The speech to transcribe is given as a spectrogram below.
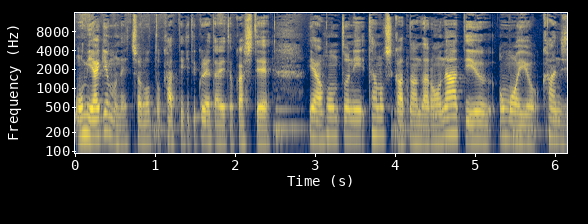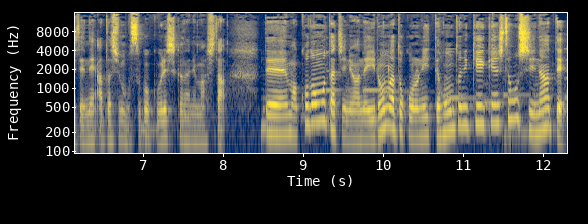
お土産もねちょろっと買ってきてくれたりとかしていや本当に楽しかったんだろうなっていう思いを感じてね私もすごく嬉しくなりました。で、まあ、子供たちにはねいろんなところに行って本当に経験してほしいなって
